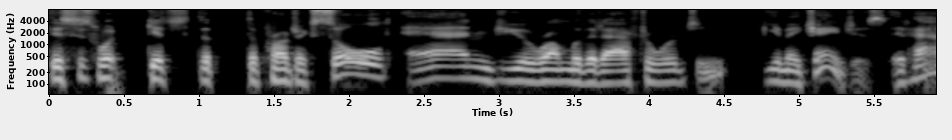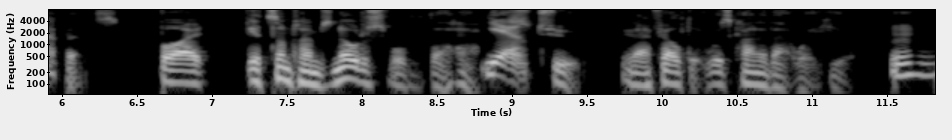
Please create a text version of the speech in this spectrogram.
This is what gets the, the project sold, and you run with it afterwards and you make changes. It happens. But it's sometimes noticeable that that happens Yeah. too. And I felt it was kind of that way here. hmm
